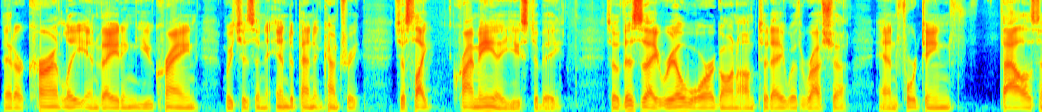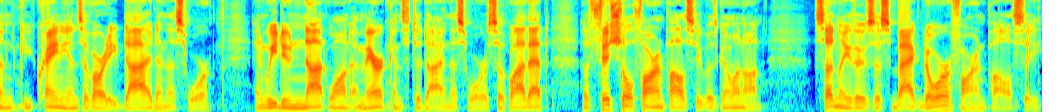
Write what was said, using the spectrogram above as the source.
that are currently invading Ukraine, which is an independent country, just like Crimea used to be. So, this is a real war going on today with Russia, and 14,000 Ukrainians have already died in this war. And we do not want Americans to die in this war. So, while that official foreign policy was going on, suddenly there's this backdoor foreign policy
